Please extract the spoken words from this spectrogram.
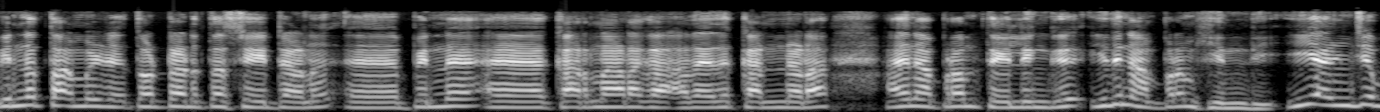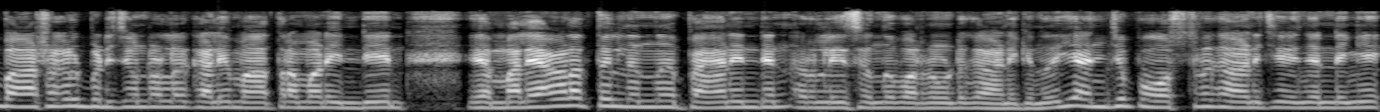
പിന്നെ തമിഴ് തൊട്ടടുത്ത സ്റ്റേറ്റാണ് പിന്നെ കർണാടക അതായത് കന്നഡ അതിനപ്പുറം തെലുങ്ക് ഇതിനപ്പുറം ഹിന്ദി. ഈ അഞ്ച് ഭാഷകൾ പിടിച്ചുകൊണ്ടുള്ള കളി മാത്രമാണ് ഇന്ത്യൻ മലയാളത്തിൽ നിന്ന് പാൻ ഇന്ത്യൻ റിലീസ് എന്ന് പറഞ്ഞുകൊണ്ട് കാണിക്കുന്നത്. ഈ അഞ്ച് പോസ്റ്റർ കാണിച്ചു കഴിഞ്ഞിട്ടുണ്ടെങ്കിൽ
